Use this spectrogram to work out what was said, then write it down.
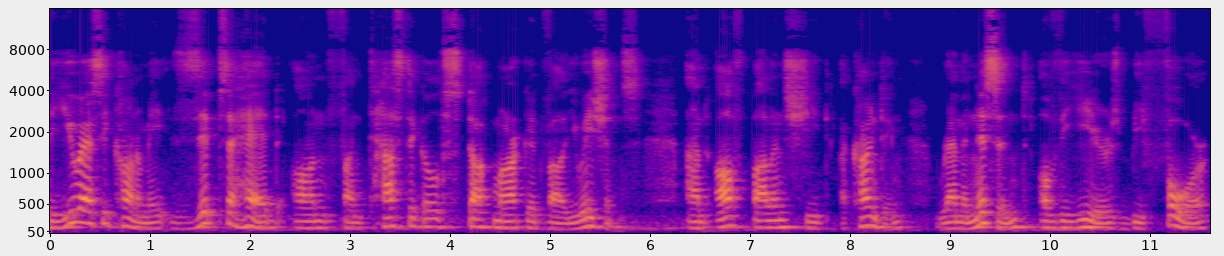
the US economy zips ahead on fantastical stock market valuations and off balance sheet accounting reminiscent of the years before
